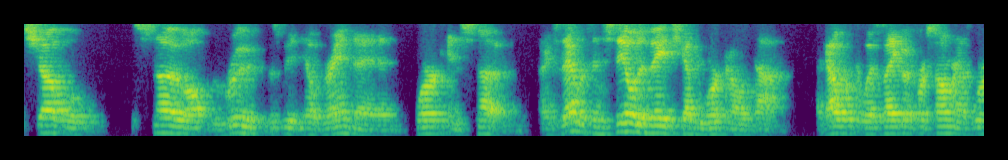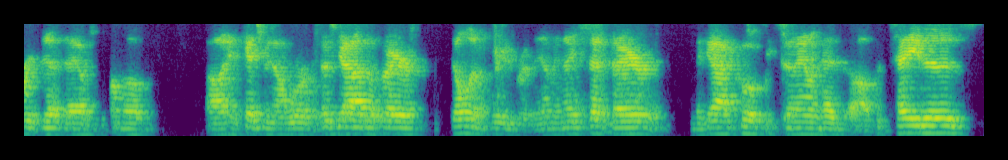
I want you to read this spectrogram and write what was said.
shovel the snow off the roof because we didn't help granddad work in snow. Right, so that was instilled in me that you got to be working all the time. Like I worked at Westvaco for a summer and I was worried that dad was going to come up uh, and catch me not working. Those guys up there, don't let them feed you, Brittany. I mean, they sat there and the guy cooked. He sat down and had uh, potatoes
